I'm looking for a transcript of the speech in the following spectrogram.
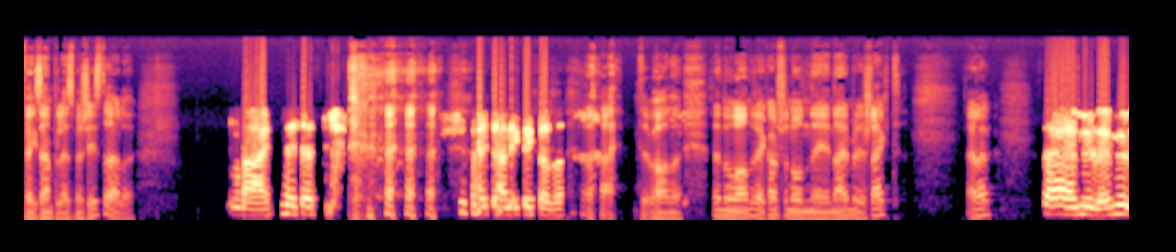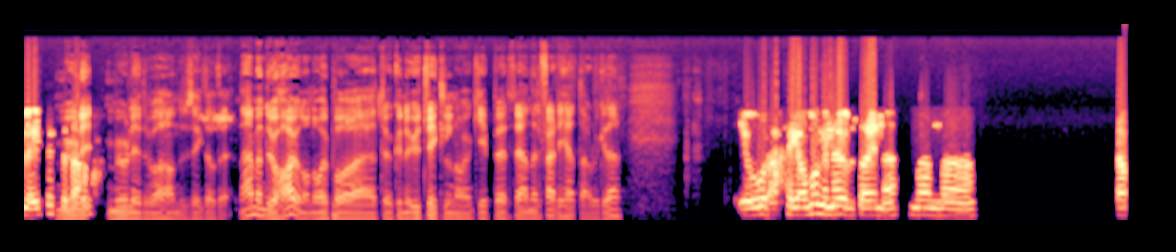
F.eks. Espen Skistad, eller? Nei, ikke ikke han jeg sikta. Nei, det, var, det er noen andre, kanskje noen i nærmere slekt? Eller? Det er mulig, mulig jeg sikta til Mulig, mulig det var han du sikta til. Nei, men du har jo noen år på deg til å kunne utvikle noen keepertrenerferdigheter, har du ikke det? Jo da, jeg har mange øvelser inne, men uh, ja,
